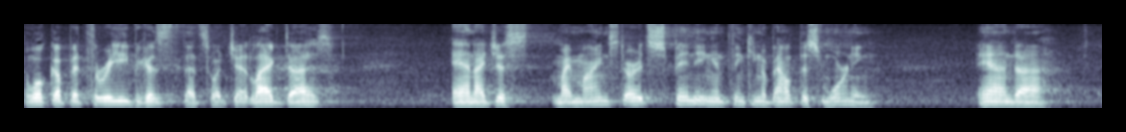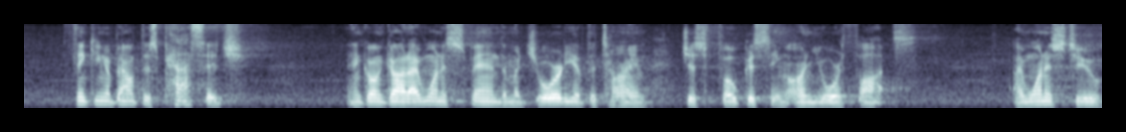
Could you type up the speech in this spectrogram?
I woke up at three because that's what jet lag does. And I just my mind started spinning and thinking about this morning and uh, thinking about this passage and going, God, I want to spend the majority of the time just focusing on your thoughts. I want us to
